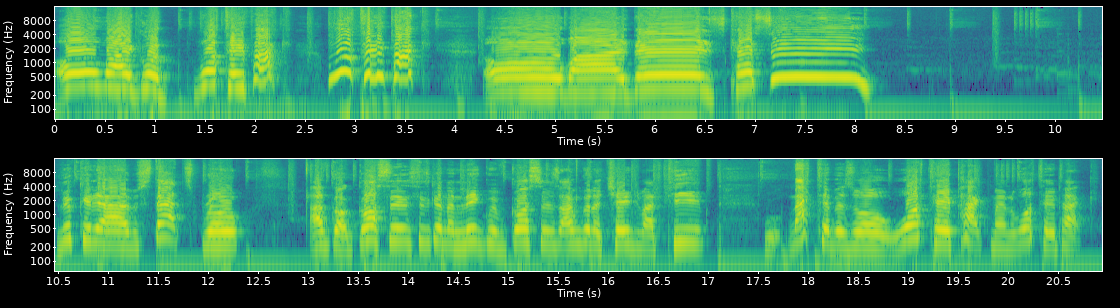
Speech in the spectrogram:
Oh my god. What a pack. What a pack. Oh my days. Kessie! Look at them stats, bro. I've got Gosens. He's to link with Gosens. I'm going to change my team. Matip as well. What a pack, man. What a pack.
